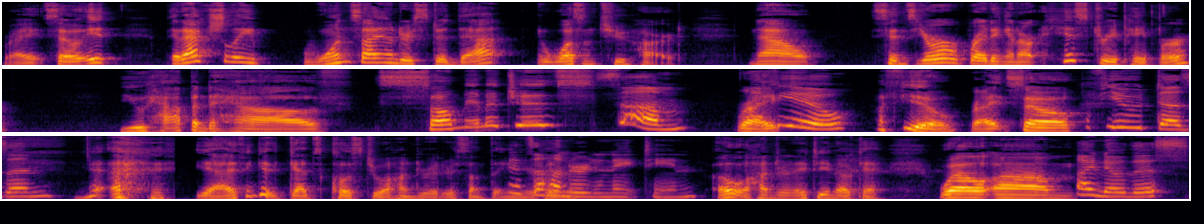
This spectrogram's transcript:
right? So it it actually once I understood that, it wasn't too hard. Now, since you're writing an art history paper, you happen to have some images, Some. Right? A few. A few, right? So A few dozen. yeah, yeah, I think it gets close to 100 or something. It's your paper. 118. Oh, 118. Okay. Well, um I know this.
